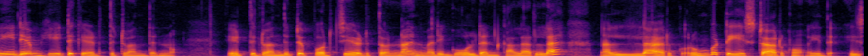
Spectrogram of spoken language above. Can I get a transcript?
மீடியம் ஹீட்டுக்கு எடுத்துகிட்டு வந்துடணும். எடுத்துகிட்டு வந்துட்டு பொரிச்சு எடுத்தோன்னா இந்த மாதிரி கோல்டன் கலரில் நல்லா இருக்கும். ரொம்ப டேஸ்ட்டாக இருக்கும் இது. இது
